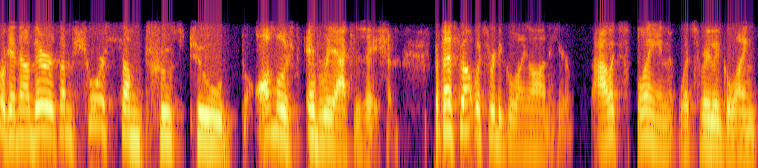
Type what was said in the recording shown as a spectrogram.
Okay, now there is, I'm sure, some truth to almost every accusation, but that's not what's really going on here. I'll explain what's really going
